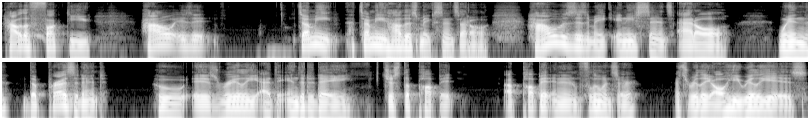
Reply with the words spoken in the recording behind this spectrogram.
How the fuck do you how is it tell me tell me how this makes sense at all. How does it make any sense at all when the president who is really at the end of the day just a puppet, a puppet and an influencer, that's really all he really is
